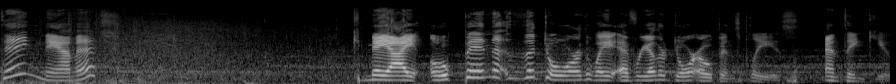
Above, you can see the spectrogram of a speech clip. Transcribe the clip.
Dang it! May I open the door the way every other door opens, please? And thank you.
